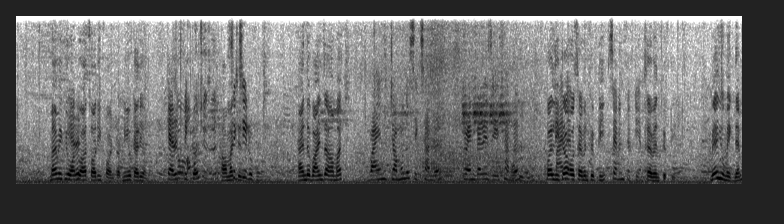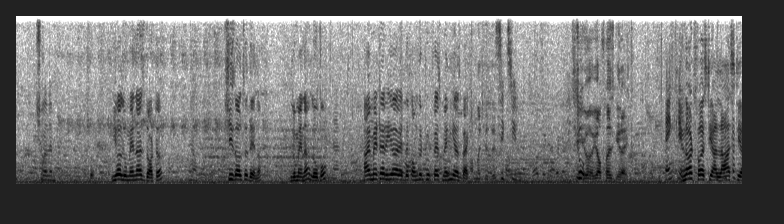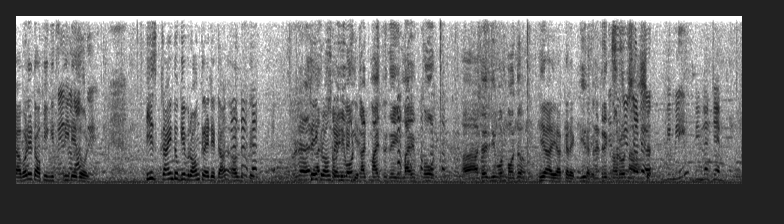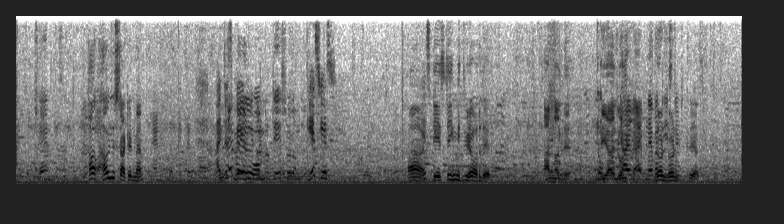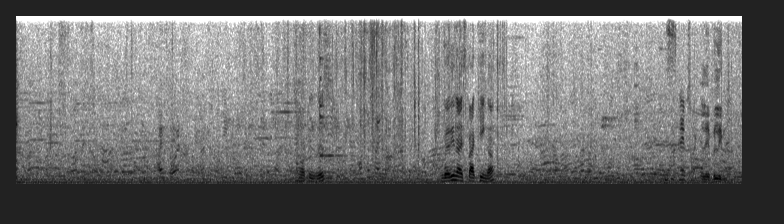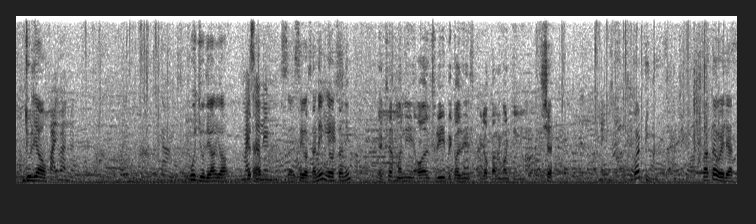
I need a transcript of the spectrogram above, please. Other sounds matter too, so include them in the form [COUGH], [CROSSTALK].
Ma'am, if you want to ask, sorry for interrupting, you carry on. carrot So how pickle. much is it? How much 60 is? rupees. And the wines are how much? Wine jamun is 600, cranberry is 800, Per liter or 750? 750 ml. 750. Where you make them? Sholam. Your Lumena's daughter. No. She's also there, no? Lumena Lobo. no. I met her here at the Konkan Fruit Fest many years back. How much is it? 60 rupees. So- your, your first girai. Thank you. Not first year, last year. What are you talking? It's three days old. day? He's trying to give wrong credit, huh? All the time. Take wrong so credit he won't cut my thing, my coat. Uh, otherwise he won't bother. Yeah, yeah, correct. He's correct. Frederick This is you Noronha. said uh, Bimli? Bimla jam Jam. How, how you started, ma'am? and the pickle. I just made a it little home. to taste or something? Yes, yes. Ah, Yes. tasting means we are all there. I'm not there. No, we are because I, don't. I've never don't, tasted. don't. Yes. I heard. What is this? Very nice packing, huh? This is grapes wine. Labeling. Julia. 500. Who's Julia? Your My that I have? surname. S- Say your surname, your surname? Except money, all free because you're coming on TV. Sure. What TV? Mata William.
